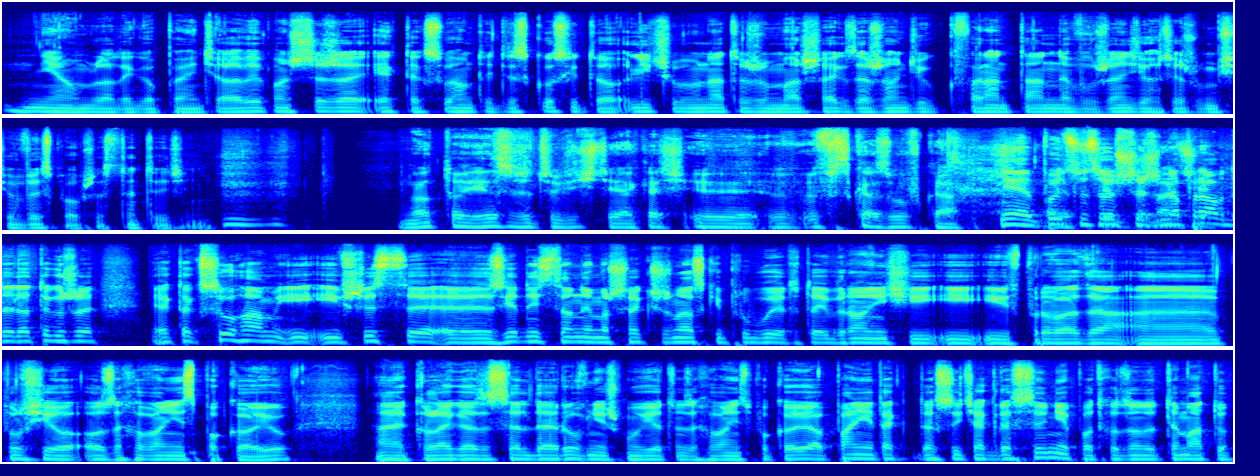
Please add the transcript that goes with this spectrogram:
Nie mam bladego pojęcia, ale wie pan szczerze, jak tak słucham tej dyskusji, to liczyłbym na to, że marszałek zarządził kwarantannę w urzędzie, chociażbym się wyspał przez ten tydzień. No to jest rzeczywiście jakaś e, wskazówka. Nie, w powiedzmy sobie szczerze, temacie. naprawdę, dlatego że jak tak słucham i, i wszyscy, e, z jednej strony marszałek Krzyżanowski próbuje tutaj bronić i, i, i wprowadza, e, prosi o, o zachowanie spokoju. E, kolega z SLD również mówi o tym zachowaniu spokoju, a panie tak dosyć agresywnie podchodzą do tematu.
